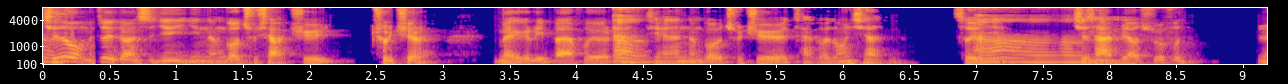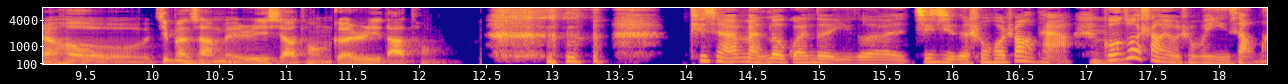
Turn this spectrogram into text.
其实我们这段时间已经能够出小区出去了。每个礼拜会有两天能够出去采购东西啊，所以其实还比较舒服的。然后基本上每日一小桶，隔日一大桶。听起来蛮乐观的一个积极的生活状态啊。工作上有什么影响吗？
